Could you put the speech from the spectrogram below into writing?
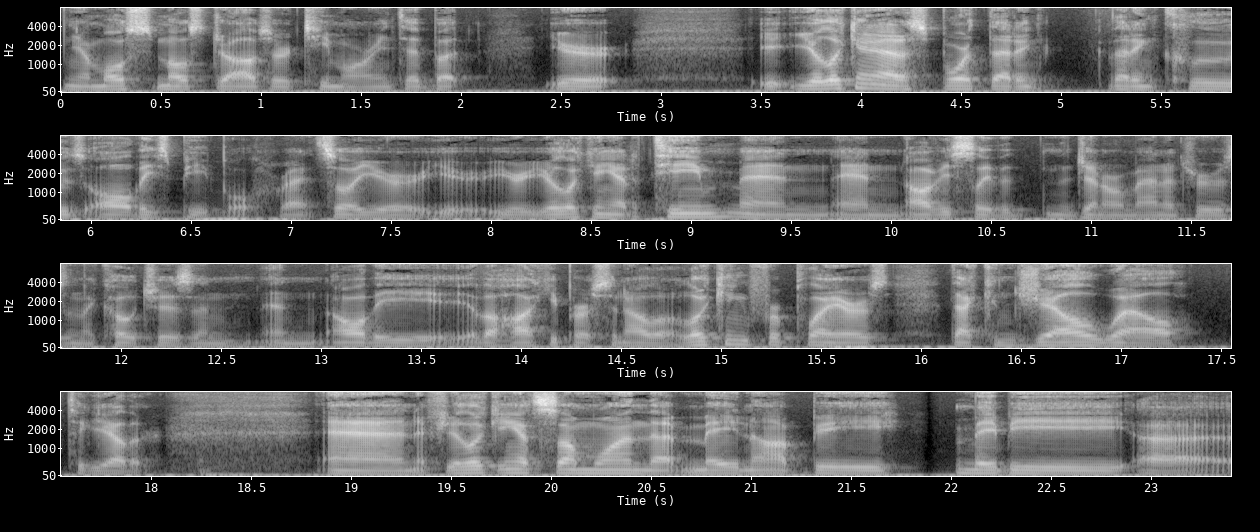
you know most most jobs are team oriented, but you're you're looking at a sport that in, that includes all these people, right? So you're you're you're, looking at a team, and and obviously the, the general managers and the coaches and and all the the hockey personnel are looking for players that can gel well together. And if you're looking at someone that may not be maybe uh,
